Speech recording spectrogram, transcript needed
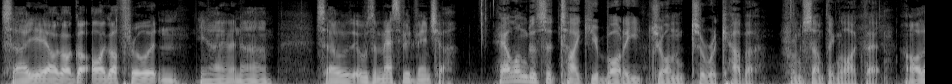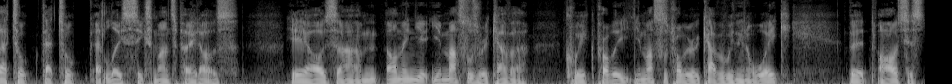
so yeah, I, I got I got through it, and you know, and um, so it was a massive adventure. How long does it take your body, John, to recover from something like that? Oh, that took that took at least six months, Pete. I was, yeah, I was. Um, I mean, your, your muscles recover quick. Probably your muscles probably recover within a week, but I was just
